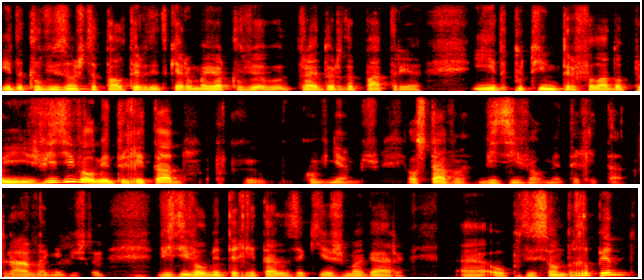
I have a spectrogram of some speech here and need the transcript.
e da televisão estatal ter dito que era o maior traidor da pátria e de Putin ter falado ao país visivelmente irritado, porque convenhamos. Ele estava visivelmente irritado. Estava. Visto visivelmente irritados aqui a esmagar a oposição. De repente,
